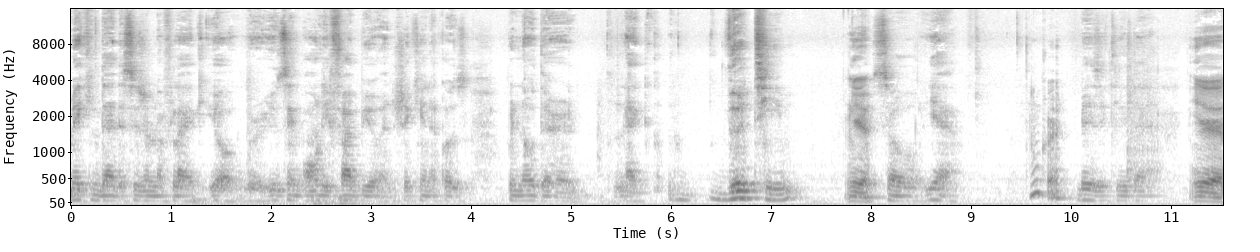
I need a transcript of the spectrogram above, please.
making that decision of like yo we're using only Fabio and Shekina because we know they're like the team Yeah. So yeah, Okay. basically that. Yeah,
